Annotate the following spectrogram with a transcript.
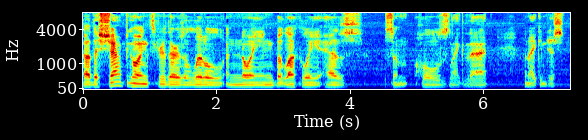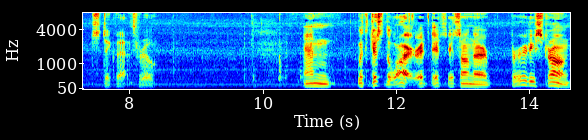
Uh, the shaft going through there is a little annoying, but luckily it has some holes like that that I can just stick that through. And with just the wire, it, it's, it's on there pretty strong.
